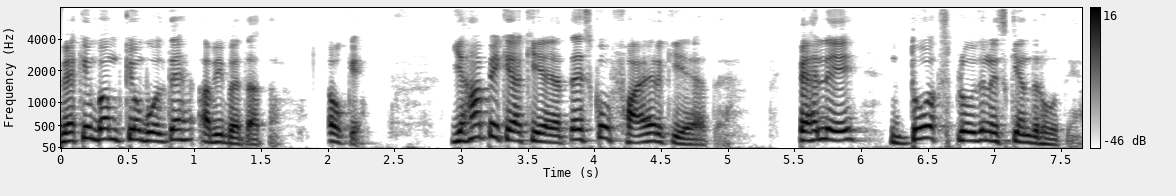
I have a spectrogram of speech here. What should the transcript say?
वैक्यूम बॉम्ब क्यों बोलते हैं? अभी बताता हूँ। ओके यहाँ पे क्या किया जाता है? इसको फायर किया जाता है। पहले दो एक्सप्लोजन इसके अंदर होते हैं।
